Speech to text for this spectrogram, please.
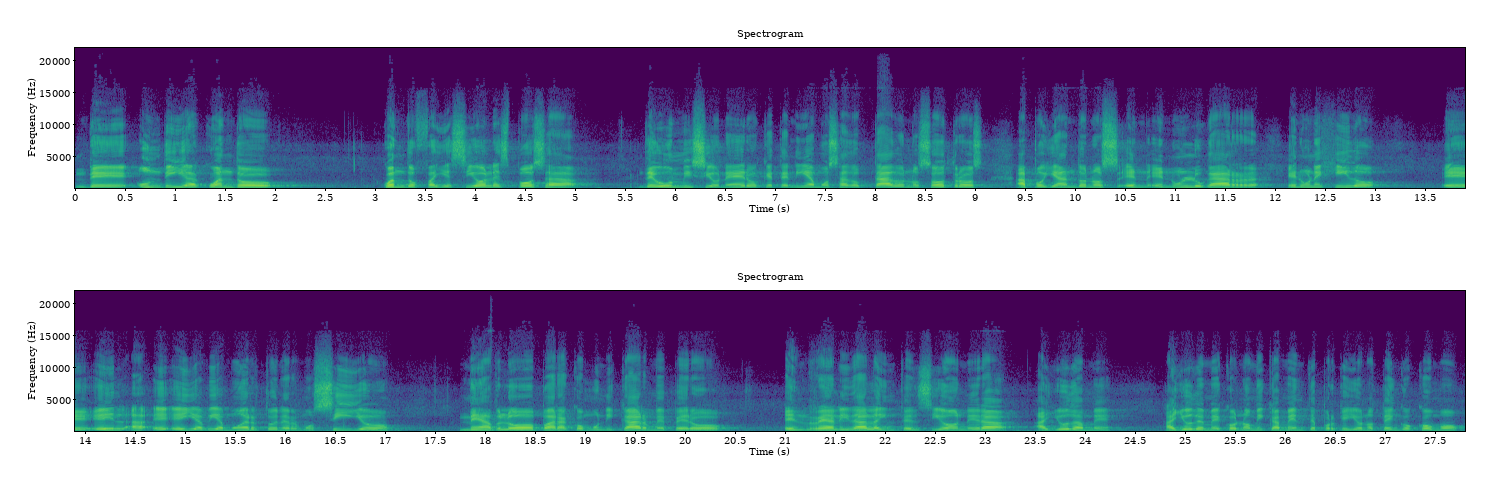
de un día cuando, cuando falleció la esposa de un misionero que teníamos adoptado nosotros, apoyándonos en, un lugar, en un ejido. Eh, él, e, ella había muerto en Hermosillo, me habló para comunicarme, pero en realidad la intención era ayúdame, ayúdeme económicamente porque yo no tengo cómo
